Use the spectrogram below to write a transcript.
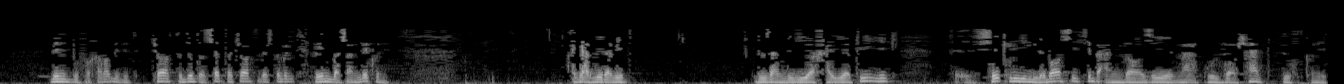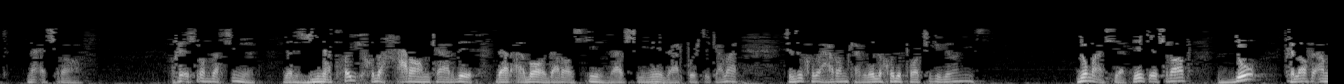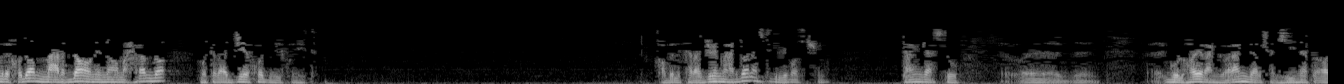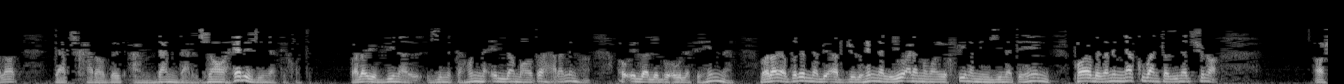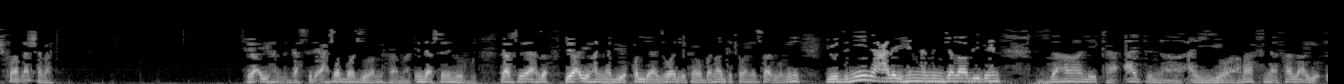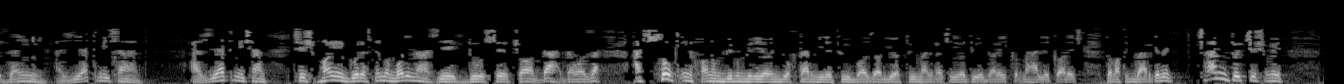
برید به فقرا بدید چهار تا دو تا سه تا چهار تا داشته باشید. به این بسنده کنید. اگر می‌روید دوزندگی یا خیاطی یک شکلی لباسی که به اندازه معقول باشد دوخت کنید. نه اسراف. آخه اسراف چی میاد. در زینت هایی که خدا حرام کرده در عبا در آستین در سینه در پشت کمر. چیزی خدا حرام کرده ولی خود پارچه که گران نیست. دو معصیت. یک اسراف دو خلاف امر خدا مردان نامحرم را متوجه خود می‌کنید. قابل توجه مردان است که لباس شما. تنگ است و گلهای رنگارنگ در زینت آلات در خراب عمدن در ظاهر زینت خود. ولا يبدين زينتهن إلا ما ظهر منها أو إلا لبعولتهن ولا يضربن بأرجلهن ليعلم ما يخفين من زينتهن. پای بزنیم نکوبن تا زینتشون آشکار نشود یا ایها دستور احزاب باز جواب میفرماد این دستور نور بود دستور احزاب یا ایها النبی قل لأزواجك وبناتك ونساء المؤمنين يدنين عليهن من جلابيبهن. ذلك أدنى أن يعرفن فلا يؤذين. اذیت میشن اذیت میشن. چشم های گرسنه دنبال این هست یک دو سه چهار ده دوازده. از صبح این خانم بیرون میره یا این دختر میره توی بازار یا توی مدرسه یا توی دارای محل کارش تا وقتی برگرده چند تا چشم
